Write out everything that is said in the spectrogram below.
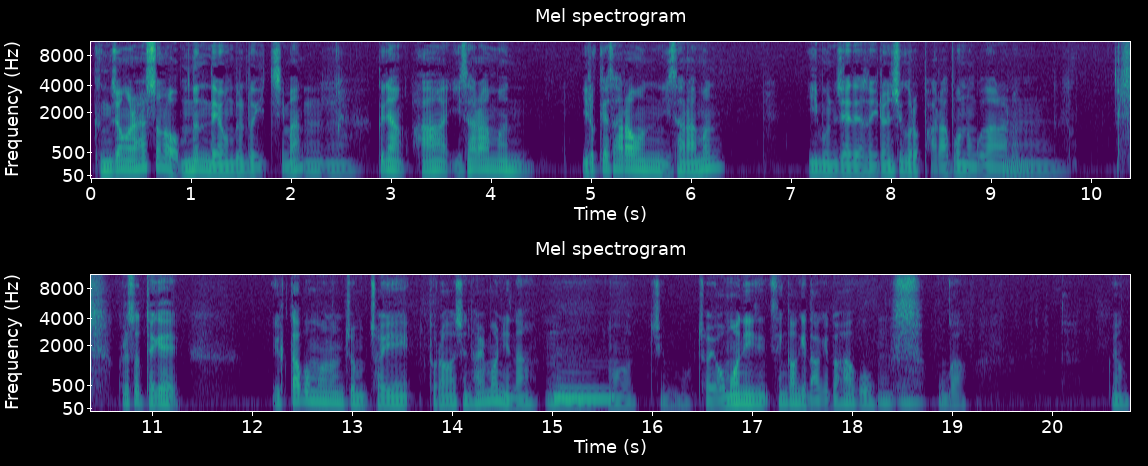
긍정을 할 수는 없는 내용들도 있지만 음, 음. 그냥 아 이 사람은 이렇게 살아온 이 사람은 이 문제에 대해서 이런 식으로 바라보는구나라는 음. 그래서 되게 읽다 보면은 좀 저희 돌아가신 할머니나 음. 어 지금 뭐 저희 어머니 생각이 나기도 하고 음, 음. 뭔가 그냥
